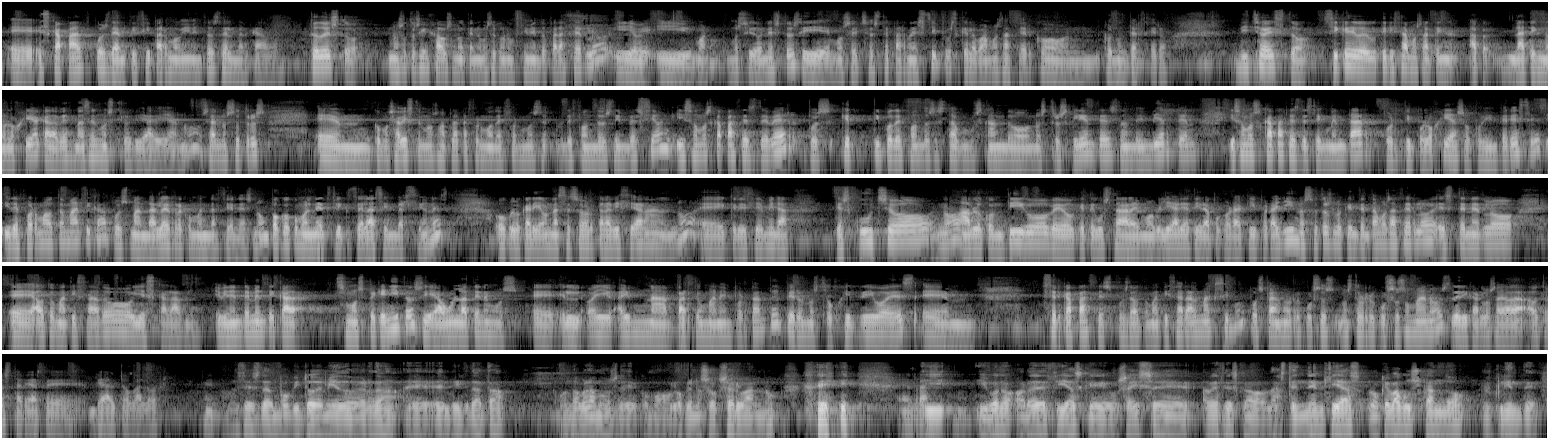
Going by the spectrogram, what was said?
eh, es capaz pues, de anticipar movimientos del mercado. Todo esto nosotros in-house no tenemos el conocimiento para hacerlo y, bueno, hemos sido honestos y hemos hecho este partnership pues, que lo vamos a hacer con, con un tercero. Dicho esto, sí que utilizamos la, tecnología cada vez más en nuestro día a día. ¿no? O sea, nosotros, em, como sabéis, tenemos una plataforma de, de, fondos de inversión y somos capaces de ver pues, qué tipo de fondos están buscando nuestros clientes, dónde invierten y somos capaces de segmentar por tipologías o por intereses y de forma automática pues, mandarles recomendaciones, ¿no? un poco como el Netflix de las inversiones o lo que haría un asesor tradicional ¿no? Eh, que decía, mira, te escucho, ¿no? hablo contigo, veo que te gusta la inmobiliaria, tira por aquí y por allí. Nosotros lo que intentamos hacerlo es tenerlo eh, automatizado y escalable. Evidentemente, somos pequeñitos y aún la tenemos, eh, hay, una parte humana importante, pero nuestro objetivo es em, ser capaces pues, de automatizar al máximo pues, para recursos, nuestros recursos humanos, dedicarlos a, otras tareas de, alto valor. A veces da un poquito de miedo, ¿verdad? Eh, el Big Data cuando hablamos de como lo que nos observan, ¿no? Y, y bueno, ahora decías que usáis eh, a veces, claro, las tendencias, lo que va buscando el cliente.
